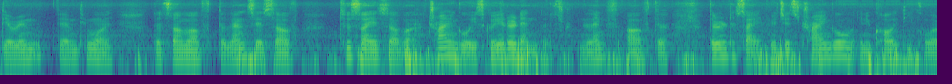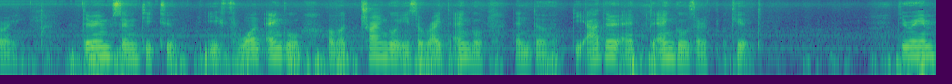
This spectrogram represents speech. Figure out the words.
theorem 71 The sum of the lengths of two sides of a triangle is greater than the length of the third side, which is triangle inequality corollary. Theorem 72 If one angle of a triangle is a right angle, then the, the other the angles are acute. Theorem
